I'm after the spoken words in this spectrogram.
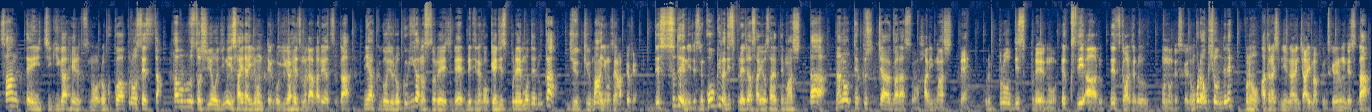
3.1GHz の6コアプロセッサー。ターボブースト使用時に最大 4.5GHz まで上がるやつが 256GB のストレージでレティナ 5K ディスプレイモデルが19万4800円。ですでにですね高級なディスプレイでは採用されてましたナノテクスチャーガラスを貼りましてこれプロディスプレイの XDR で使われてるものですけれどもこれはオプションでねこの新しい27インチ iMac につけれるんですが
